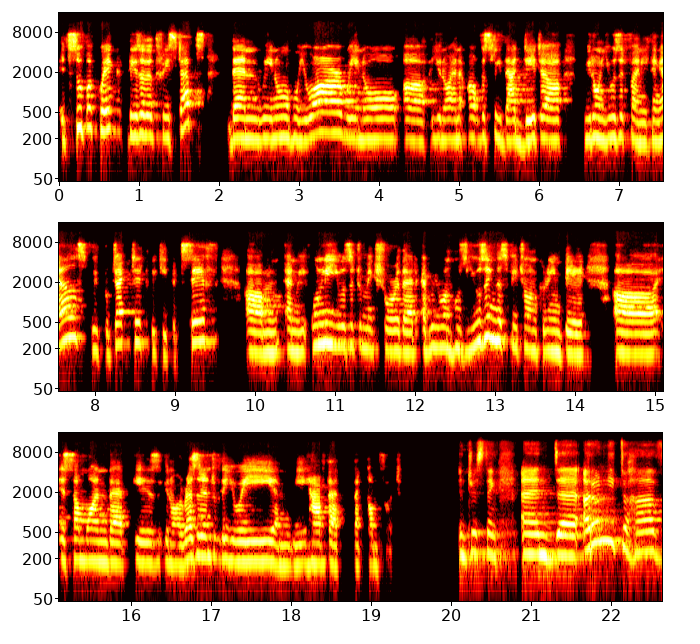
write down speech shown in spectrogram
It's super quick. These are the three steps. Then we know who you are. We know, uh, you know, and obviously that data, we don't use it for anything else. We protect it. We keep it safe. Um, and we only use it to make sure that everyone who's using this feature on Careem Pay uh, is someone that is, you know, a resident of the UAE, and we have that that comfort. Interesting. And uh, I don't need to have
